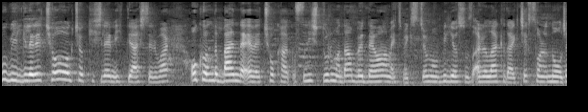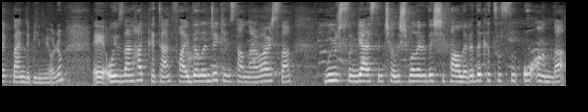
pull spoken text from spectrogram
Bu bilgilere çok çok kişilerin ihtiyaçları var. O konuda ben de evet çok haklısın. Hiç durmadan böyle devam etmek istiyorum ama biliyorsunuz aralığa kadar gidecek. Sonra ne olacak ben de bilmiyorum. E, o yüzden hakikaten faydalanacak insanlar varsa buyursun gelsin çalışmalara da şifalara da katılsın o anda.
